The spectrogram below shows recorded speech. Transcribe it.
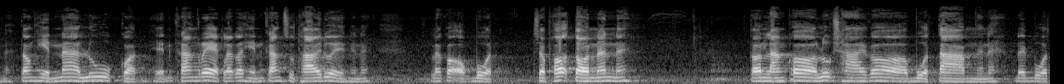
นะต้องเห็นหน้าลูกก่อน เห็นครั้งแรกแล้วก็เห็นครั้งสุดท้ายด้วยเนี่ยนะแล้วก็ออกบวช เฉพาะตอนนั้นนะตอนหลังก็ลูกชายก็บวชตามนะนะได้บวช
